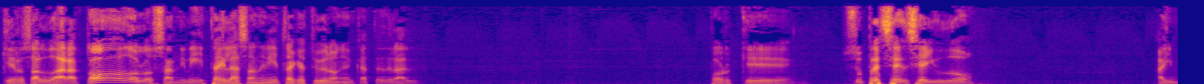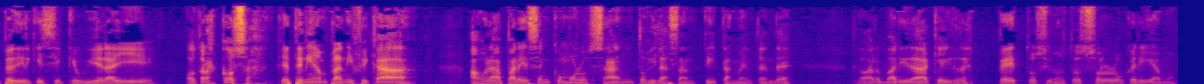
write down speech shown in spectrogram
Quiero saludar a todos los sandinistas y las sandinistas que estuvieron en catedral, porque su presencia ayudó a impedir que, que hubiera ahí otras cosas que tenían planificadas. Ahora aparecen como los santos y las santitas, ¿me entendés? Qué barbaridad, qué irrespeto, si nosotros solo lo queríamos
